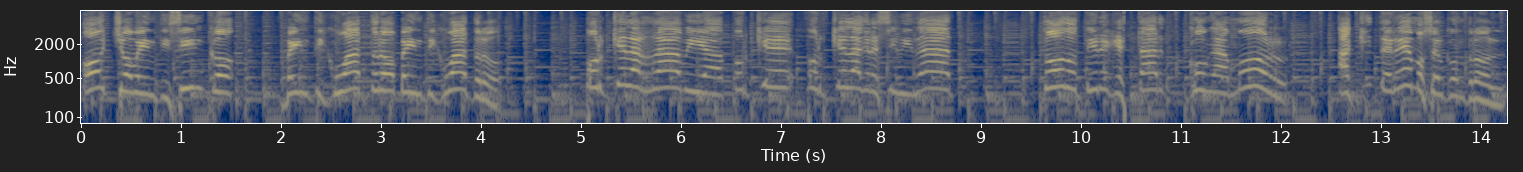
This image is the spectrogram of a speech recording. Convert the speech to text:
825 2424. ¿Por qué la rabia? ¿Por qué, ¿Por qué la agresividad? Todo tiene que estar con amor. Aquí tenemos el control.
